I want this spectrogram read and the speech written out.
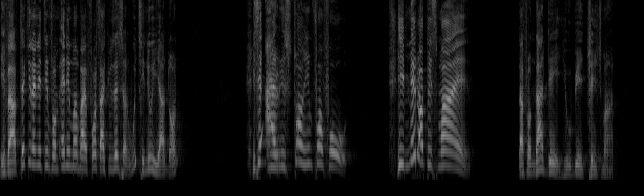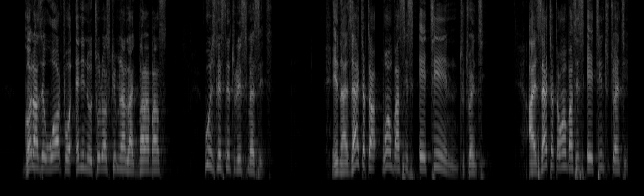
If I have taken anything from any man by false accusation, which he knew he had done, he said, I restore him fourfold. He made up his mind that from that day he will be a changed man. God has a word for any notorious criminal like Barabbas who is listening to this message. In Isaiah chapter 1, verses 18 to 20. Isaiah chapter 1, verses 18 to 20.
